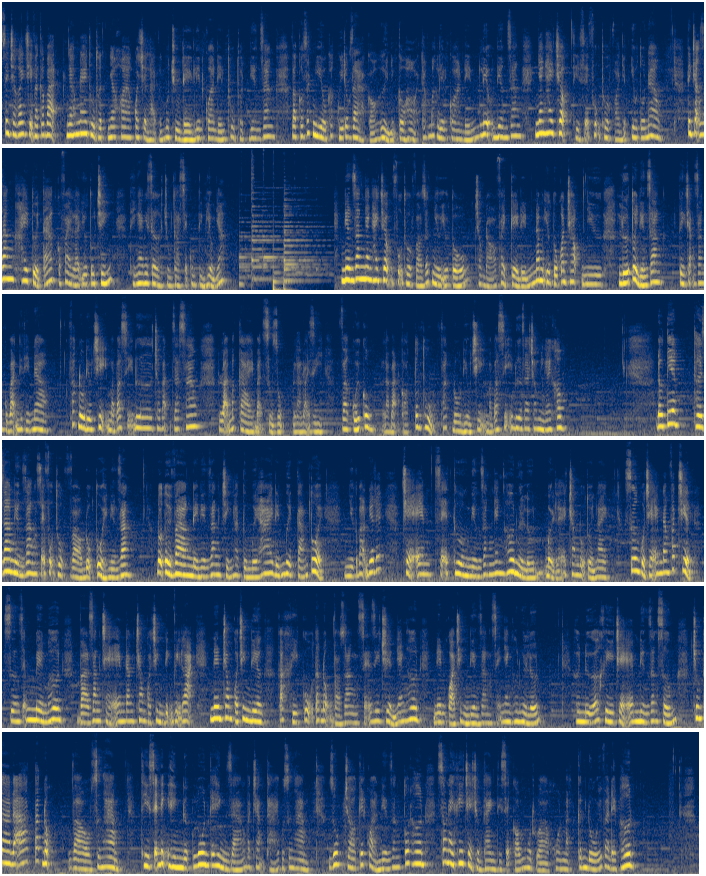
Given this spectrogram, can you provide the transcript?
Xin chào các anh chị và các bạn. Ngày hôm nay thủ thuật nha khoa quay trở lại với một chủ đề liên quan đến thủ thuật niềng răng Và có rất nhiều các quý độc giả có gửi những câu hỏi thắc mắc liên quan đến liệu niềng răng nhanh hay chậm thì sẽ phụ thuộc vào những yếu tố nào. Tình trạng răng hay tuổi tác có phải là yếu tố chính? Thì ngay bây giờ chúng ta sẽ cùng tìm hiểu nhé. Niềng răng nhanh hay chậm phụ thuộc vào rất nhiều yếu tố, trong đó phải kể đến 5 yếu tố quan trọng như lứa tuổi niềng răng, tình trạng răng của bạn như thế nào, phác đồ điều trị mà bác sĩ đưa cho bạn ra sao, loại mắc cài bạn sử dụng là loại gì và cuối cùng là bạn có tuân thủ phác đồ điều trị mà bác sĩ đưa ra cho mình hay không. Đầu tiên, thời gian niềng răng sẽ phụ thuộc vào độ tuổi niềng răng. Độ tuổi vàng để niềng răng chính là từ 12 đến 18 tuổi. Như các bạn biết đấy, trẻ em sẽ thường niềng răng nhanh hơn người lớn bởi lẽ trong độ tuổi này, xương của trẻ em đang phát triển, xương sẽ mềm hơn và răng trẻ em đang trong quá trình định vị lại nên trong quá trình niềng, các khí cụ tác động vào răng sẽ di chuyển nhanh hơn nên quá trình niềng răng sẽ nhanh hơn người lớn. Hơn nữa khi trẻ em niềng răng sớm, chúng ta đã tác động vào xương hàm thì sẽ định hình được luôn cái hình dáng và trạng thái của xương hàm giúp cho kết quả niềng răng tốt hơn sau này khi trẻ trưởng thành thì sẽ có một à, khuôn mặt cân đối và đẹp hơn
